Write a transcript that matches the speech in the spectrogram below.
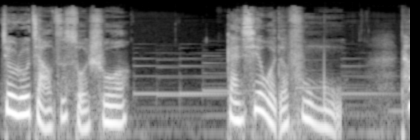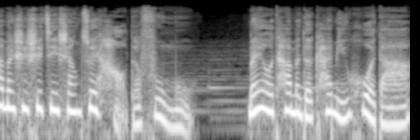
就如饺子所说：“感谢我的父母，他们是世界上最好的父母。没有他们的开明豁达，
